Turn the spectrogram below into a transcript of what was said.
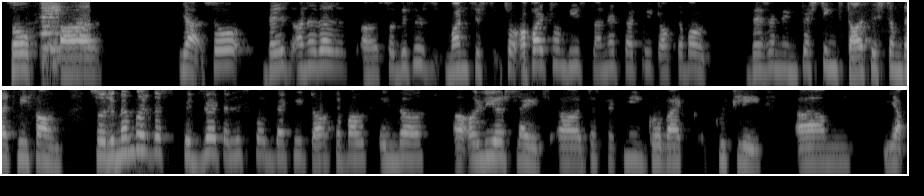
So uh, yeah so there's another uh, so this is one system so apart from these planets that we talked about there's an interesting star system that we found. So remember the spitzer telescope that we talked about in the earlier slides. Uh, just let me go back quickly. Um, yeah,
